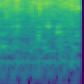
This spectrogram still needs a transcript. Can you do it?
you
